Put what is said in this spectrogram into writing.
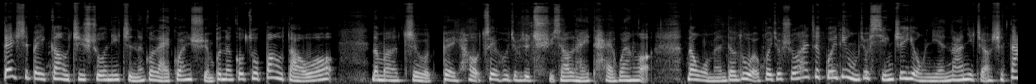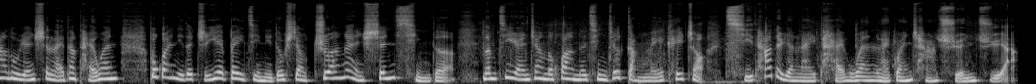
但是被告知说你只能够来观选，不能够做报道哦。那么只有背后最后就是取消来台湾了。那我们的陆委会就说：“哎，这规定我们就行之有年呐、你只要是大陆人士来到台湾，不管你的职业背景，你都是要专案申请的。那么既然这样的话呢，请你这个港媒可以找其他的人来台湾来观察选举啊。”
